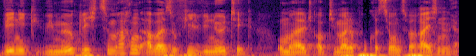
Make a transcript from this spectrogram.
wenig wie möglich zu machen, aber so viel wie nötig, um halt optimale Progression zu erreichen. Ja.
